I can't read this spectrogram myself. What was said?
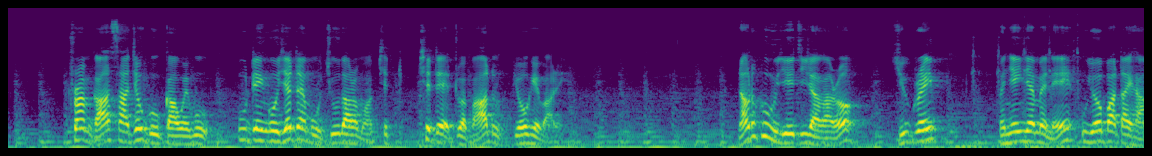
။ Trump ကစာချုပ်ကိုကာဝယ်ဖို့ပူတင်ကိုရပ်တန့်ဖို့ကြိုးစားတော့မှာဖြစ်ဖြစ်တဲ့အတွက်ပါလို့ပြောခဲ့ပါတယ်။နောက်တစ်ခုအရေးကြီးတာကတော့ယူကရိန်းမငြိမ်းချမ်းမဲ့နဲ့ဥရောပတိုက်ဟာ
